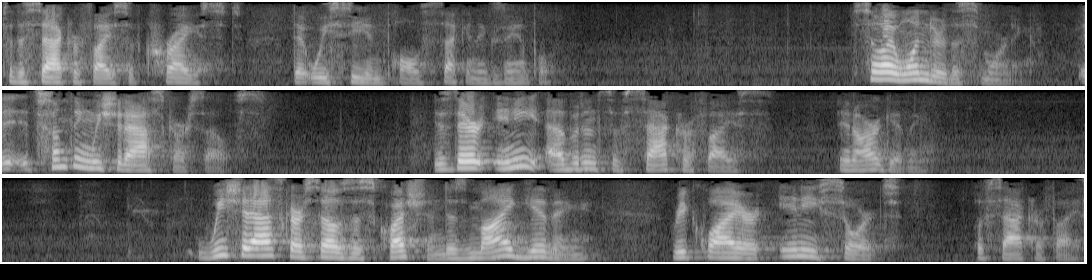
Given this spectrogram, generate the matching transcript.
to the sacrifice of Christ that we see in Paul's second example. So I wonder this morning, it's something we should ask ourselves. Is there any evidence of sacrifice in our giving? we should ask ourselves this question Does my giving require any sort of sacrifice?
